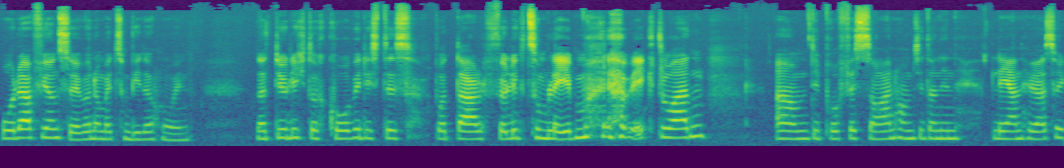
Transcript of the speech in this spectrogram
oder für uns selber nochmal zum Wiederholen. Natürlich durch Covid ist das Portal völlig zum Leben erweckt worden. Ähm, die Professoren haben sie dann in leeren Hörsaal,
